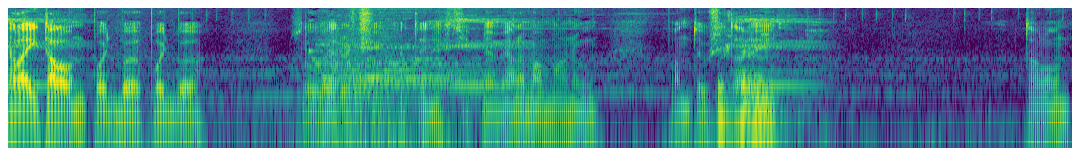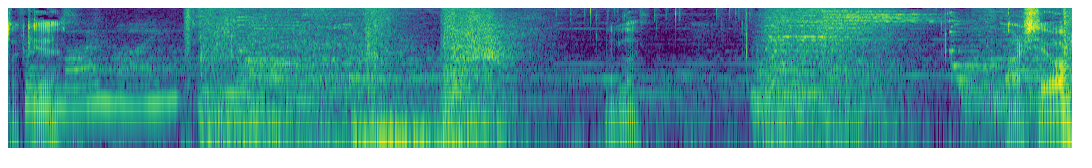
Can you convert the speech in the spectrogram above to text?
Hele, i Talon, pojď B, pojď B. Jsou věroči, já tady nechcípnem, já nemám manu. Pante už je tady. Talon tak je vedle. Dáš si ho?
